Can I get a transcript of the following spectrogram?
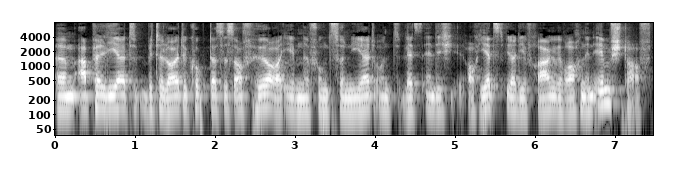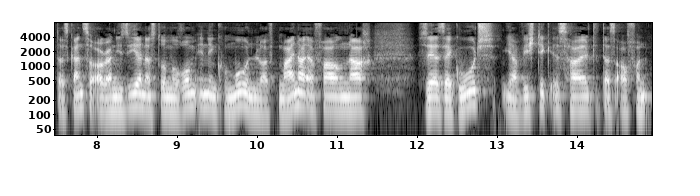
ähm, appelliert, bitte Leute, guckt, dass es auf höherer Ebene funktioniert und letztendlich auch jetzt wieder die Frage, wir brauchen den Impfstoff. Das ganze Organisieren, das drumherum in den Kommunen läuft meiner Erfahrung nach sehr, sehr gut. Ja, wichtig ist halt, dass auch von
